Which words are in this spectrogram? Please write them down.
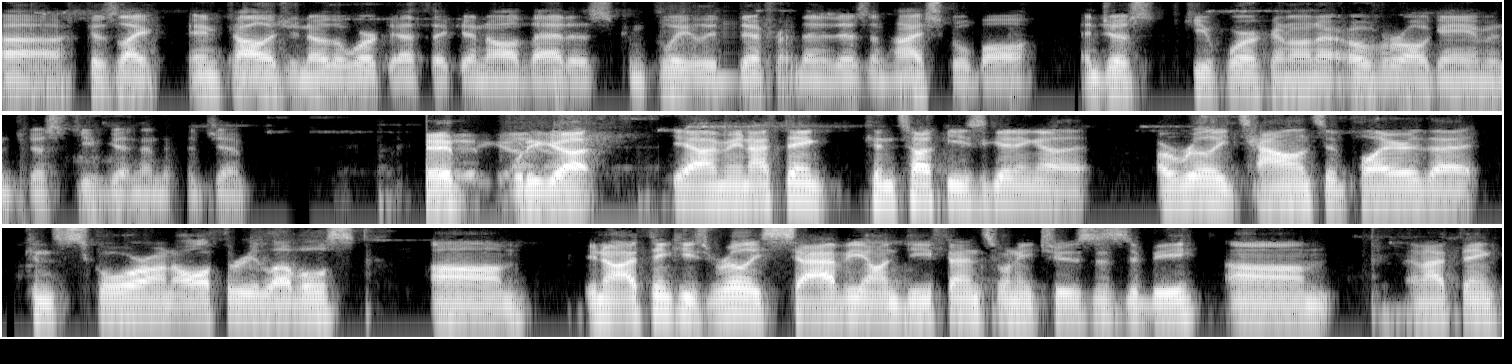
uh, because like in college, you know, the work ethic and all that is completely different than it is in high school ball, and just keep working on our overall game and just keep getting into the gym. Gabe, what do you got? Yeah, I mean, I think Kentucky's getting a, a really talented player that can score on all three levels. Um, you know, I think he's really savvy on defense when he chooses to be. Um, and I think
